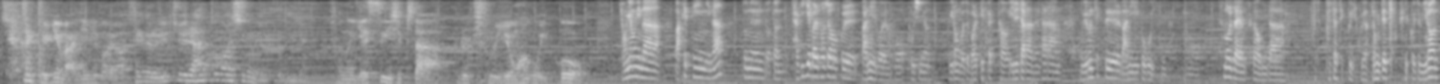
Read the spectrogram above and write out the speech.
책을 되게 많이 읽어요. 책을 일주일에 한두 권씩은 읽거든요. 저는 예스24를 주로 이용하고 있고 경영이나 마케팅이나 또는 어떤 자기개발 서적을 많이 읽어요. 뭐 보시면 뭐 이런 거죠. multi-factor, 일 잘하는 사람 뭐 이런 책들 많이 보고 있습니다. 뭐 small giants가 온다, 부- 부자책도 있고요. 경제책도 있거든요.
